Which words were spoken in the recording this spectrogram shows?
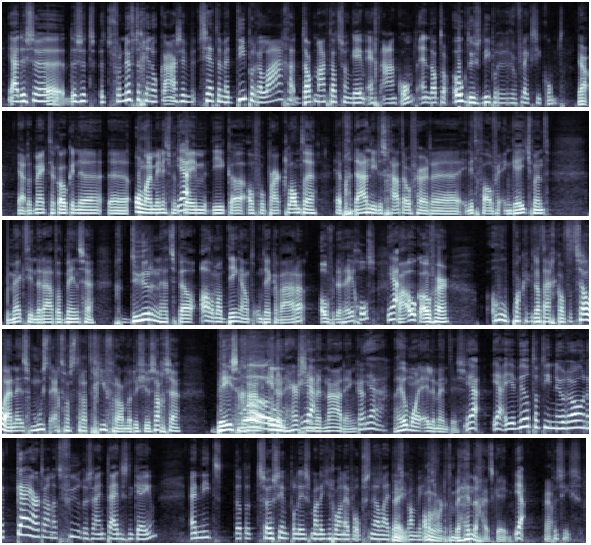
dus, eh, dus het, het vernuftig in elkaar zet- zetten met diepere lagen, dat maakt dat zo'n game echt aankomt. En dat er ook dus diepere reflectie komt. Ja, ja, dat merkte ik ook in de, de online management Ja. game die ik eh, al voor een paar klanten heb gedaan. Die dus gaat over, eh, in dit geval over engagement. Ik merkte inderdaad dat mensen gedurende het spel allemaal dingen aan het ontdekken waren. Over de regels, Ja. maar ook over hoe pak ik dat eigenlijk altijd zo aan. En ze moesten echt van strategie veranderen. Dus je zag ze bezig gaan in hun hersenen ja. met nadenken. Ja. Wat een heel mooi element is. Ja, ja, je wilt dat die neuronen keihard aan het vuren zijn tijdens de game. En niet dat het zo simpel is, maar dat je gewoon even op snelheid iets Nee, kan winnen. anders wordt het een behendigheidsgame. Ja, Ja. precies.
